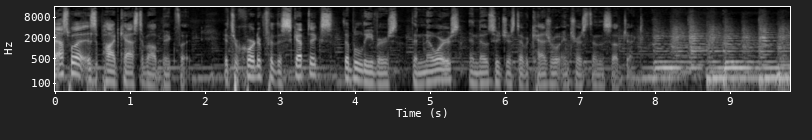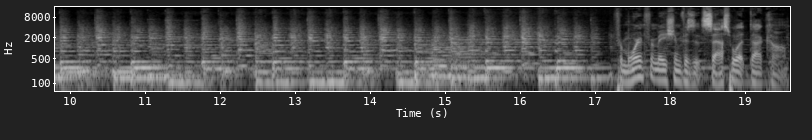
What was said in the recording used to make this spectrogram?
Saswa is a podcast about Bigfoot. It's recorded for the skeptics, the believers, the knowers, and those who just have a casual interest in the subject. For more information, visit saswat.com.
